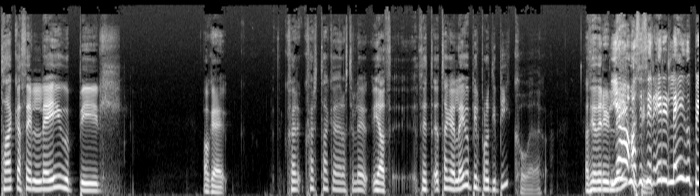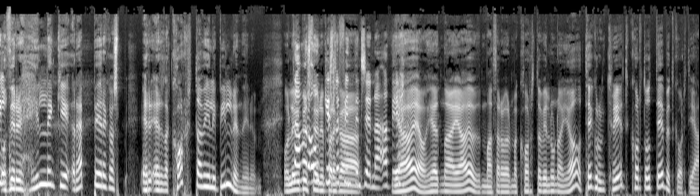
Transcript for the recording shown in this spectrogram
taka þeir leigubíl Ok. Hver, hver taka þeir aftur leigu Já, þeir taka leigubíl bara út í bíkó eða eitthvað að þeir eru í Já, leigubíl af því þeir eru í leigubíl. Og þeir eru heilengi reppi er eitthvað er, er það kortavél í bílnum þínum? Og Það var er ógeðslega fyndin sinna já að- já hérna já já maður þarf að vera með kortavél núna. Já tekur hún kreditkort og debitkort? Já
